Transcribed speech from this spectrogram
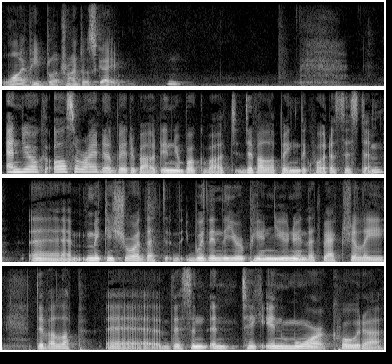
why people are trying to escape. And you also write a bit about in your book about developing the quota system, uh, making sure that within the European Union that we actually develop uh, this and, and take in more quota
